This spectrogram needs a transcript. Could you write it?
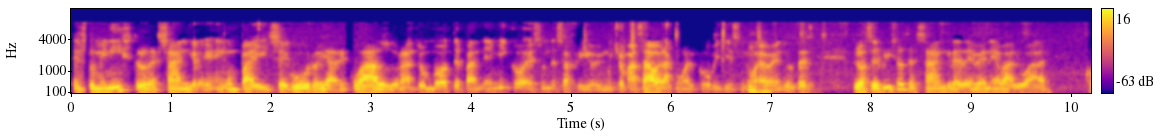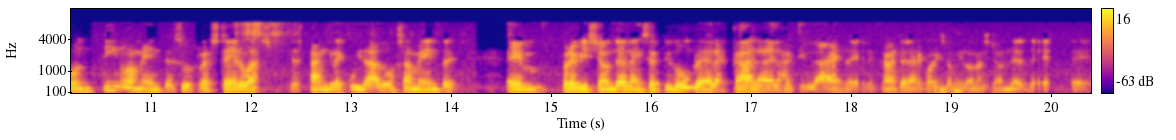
el, suministro de sangre en un país seguro y adecuado durante un bote pandémico es un desafío, y mucho más ahora con el COVID-19. Entonces, los servicios de sangre deben evaluar continuamente sus reservas de sangre cuidadosamente en previsión de la incertidumbre de la escala de las actividades de, de, de recolección y donación de, de,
